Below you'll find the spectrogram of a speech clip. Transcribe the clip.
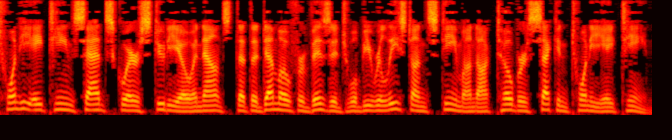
2018 SAD Square Studio announced that the demo for Visage will be released on Steam on October 2, 2018.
